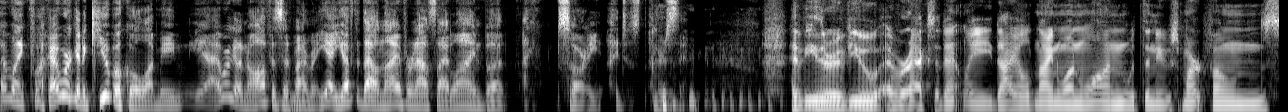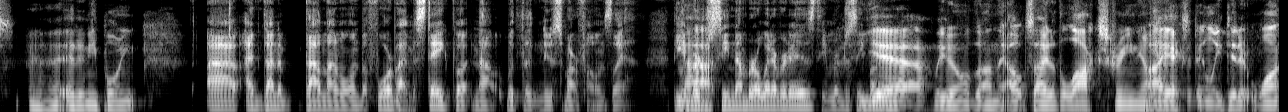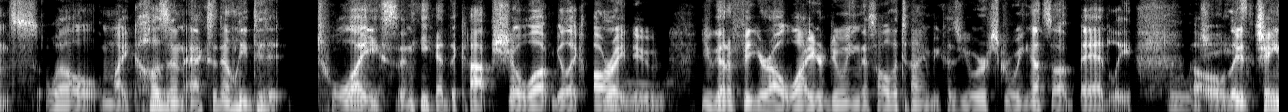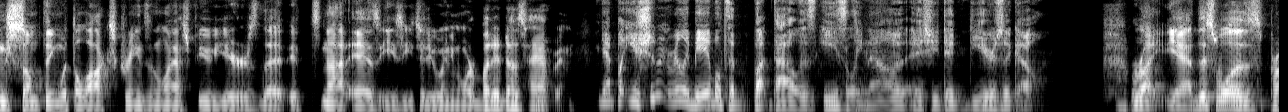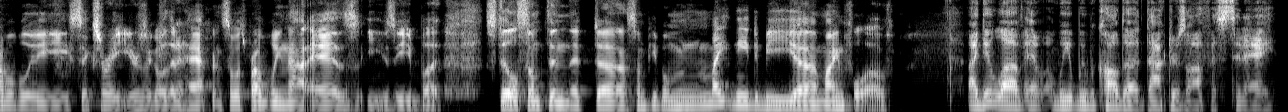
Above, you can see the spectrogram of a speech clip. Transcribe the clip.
I'm like, fuck, I work in a cubicle. I mean, yeah, I work in an office environment. Yeah, you have to dial nine for an outside line, but I'm sorry, I just understand. Have either of you ever accidentally dialed 911 with the new smartphones uh, at any point? uh, I've done a dial 911 before by mistake, but not with the new smartphones. Like the Ah. emergency number or whatever it is, the emergency button. Yeah, you know, on the outside of the lock screen. You know, I accidentally did it once. Well, my cousin accidentally did it twice, and he had the cops show up and be like, "All right, dude, you got to figure out why you're doing this all the time because you were screwing us up badly." Ooh, Oh, they changed something with the lock screens in the last few years that it's not as easy to do anymore, but it does happen. Yeah, but you shouldn't really be able to butt dial as easily now as you did years ago. Right. Yeah. This was probably six or eight years ago that it happened. So it's probably not as easy, but still something that uh, some people might need to be uh, mindful of. I do love, and we we called a doctor's office today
